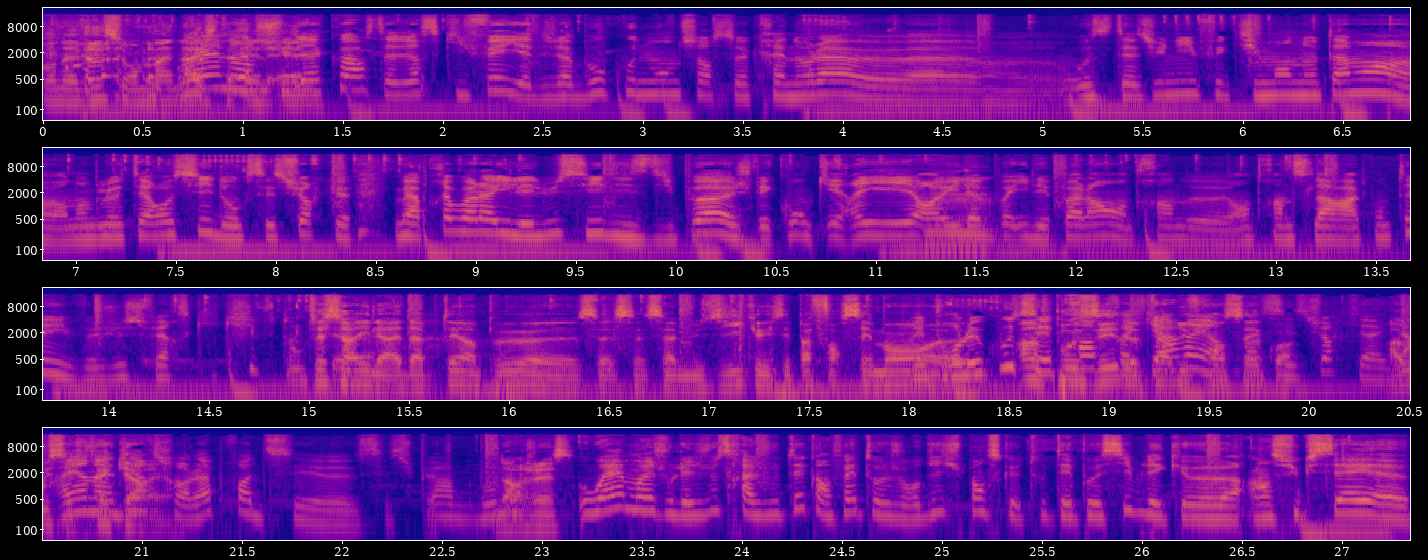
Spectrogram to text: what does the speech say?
ton avis sur Ouais, Manast non, je suis d'accord. C'est-à-dire ce qu'il fait, il y a déjà beaucoup de monde sur ce créneau-là, euh, euh, aux États-Unis effectivement notamment, euh, en Angleterre aussi. Donc c'est sûr que. Mais après voilà, il est lucide, il se dit pas, je vais conquérir. Il, a Mm. pas, il est pas là en train de, en train de se la raconter. Il veut juste faire ce qu'il kiffe. Donc C'est ça, euh, il a adapté un peu euh, sa, sa- sa musique. Il s'est pas forcément Mais pour le coup, euh, c'est propre imposé et de faire du carré. français. Enfin, quoi. c'est sûr qu'il y a, Ah oui, rien à dire carré, sur la prod. C'est, euh, c'est super beau. Narges. Ouais, moi je voulais juste rajouter qu'en fait aujourd'hui, je pense que tout est possible et que un succès euh,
